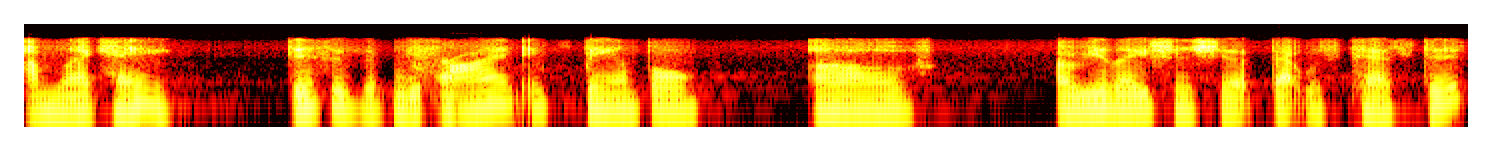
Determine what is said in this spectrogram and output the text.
I'm like, hey, this is a prime example of a relationship that was tested,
